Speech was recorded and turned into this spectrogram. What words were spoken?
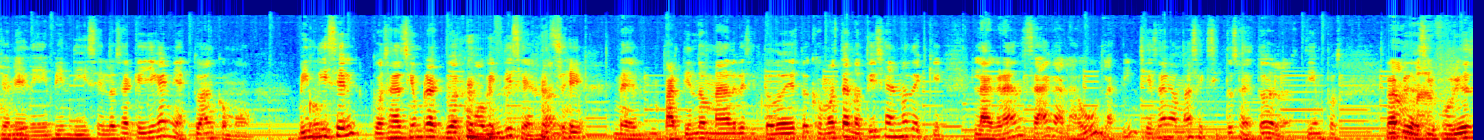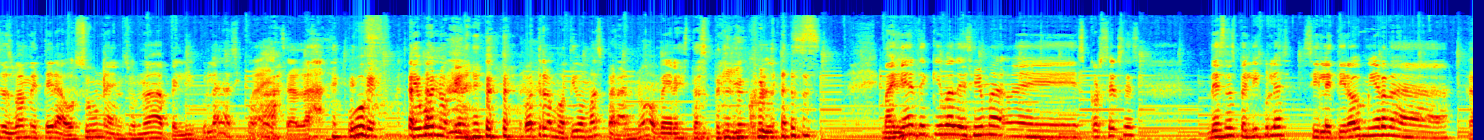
Johnny. Depp, Vin Diesel. O sea, que llegan y actúan como... Vin ¿Cómo? Diesel, o sea, siempre actúa como Vin Diesel, ¿no? Sí. de- partiendo madres y todo esto, como esta noticia, ¿no? De que la gran saga, la U, la pinche saga más exitosa de todos los tiempos, Rápidos No, y. Furiosos va a meter a Osuna en su nueva película, así como... ah, la- Uf, qué bueno que otro motivo más para no ver estas películas. Imagínate qué iba a decir eh, Scorsese de esas películas si le tiró mierda a,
